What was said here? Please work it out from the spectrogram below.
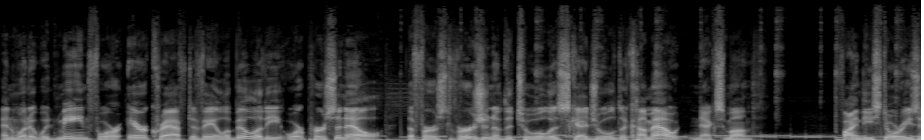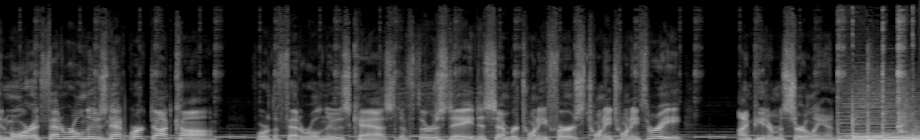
and what it would mean for aircraft availability or personnel. The first version of the tool is scheduled to come out next month. Find these stories and more at federalnewsnetwork.com. For the Federal Newscast of Thursday, December 21st, 2023, I'm Peter Musurlian.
